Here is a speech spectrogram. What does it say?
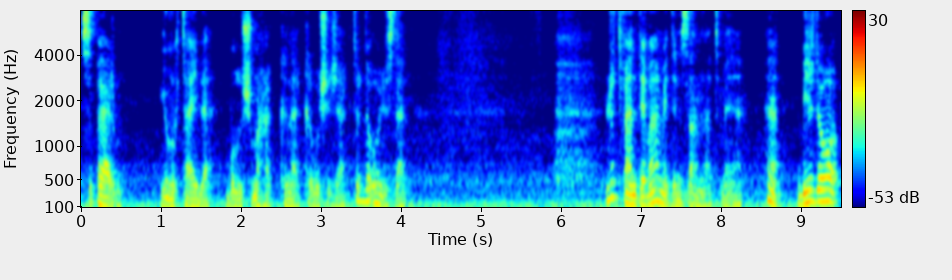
sperm yumurtayla buluşma hakkına kavuşacaktır da o yüzden. Lütfen devam ediniz anlatmaya. Ha, bir de o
